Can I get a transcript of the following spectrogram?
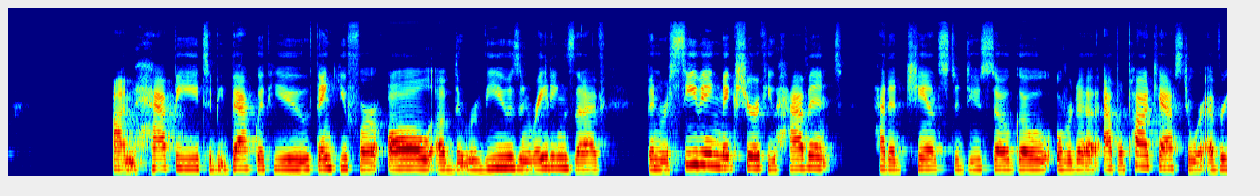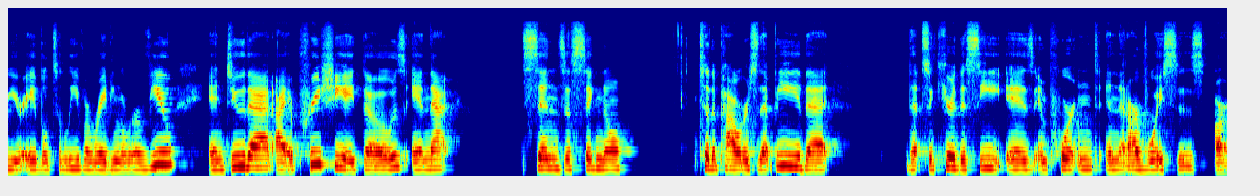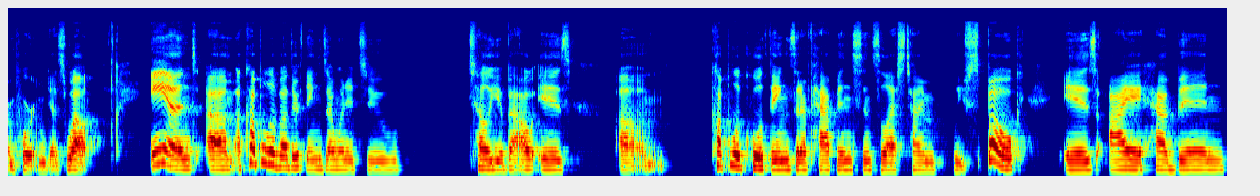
I'm happy to be back with you. Thank you for all of the reviews and ratings that I've been receiving. Make sure if you haven't had a chance to do so, go over to Apple Podcast or wherever you're able to leave a rating or review and do that. I appreciate those, and that sends a signal to the powers that be that that secure the seat is important and that our voices are important as well. And um, a couple of other things I wanted to tell you about is um, a couple of cool things that have happened since the last time we spoke. Is I have been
